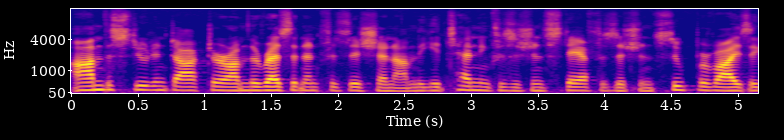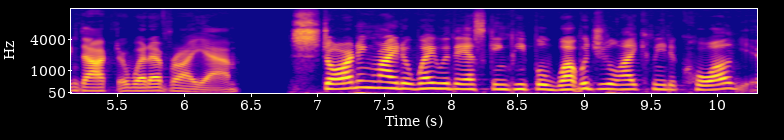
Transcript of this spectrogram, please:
I'm the student doctor, I'm the resident physician, I'm the attending physician, staff physician, supervising doctor, whatever I am. Starting right away with asking people, What would you like me to call you?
